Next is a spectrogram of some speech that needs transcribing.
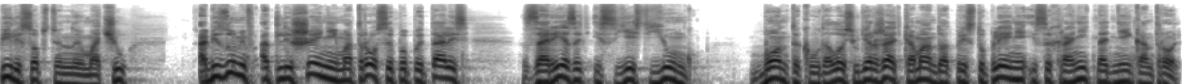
пили собственную мочу — Обезумев от лишений, матросы попытались зарезать и съесть юнгу. Бонтаку удалось удержать команду от преступления и сохранить над ней контроль.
